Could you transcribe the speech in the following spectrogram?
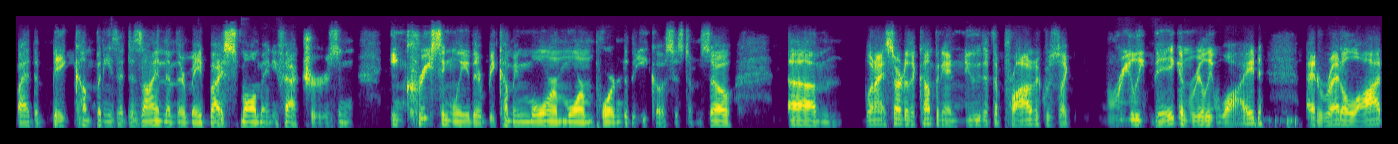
by the big companies that design them. They're made by small manufacturers, and increasingly, they're becoming more and more important to the ecosystem. So, um, when I started the company, I knew that the product was like really big and really wide. I'd read a lot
